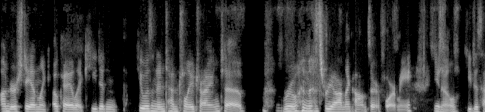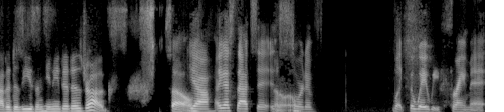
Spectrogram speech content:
understand, like, okay, like he didn't, he wasn't intentionally trying to ruin this Rihanna concert for me. You know, he just had a disease and he needed his drugs. So, Yeah, I guess that's it. I Is don't know. sort of like the way we frame it,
